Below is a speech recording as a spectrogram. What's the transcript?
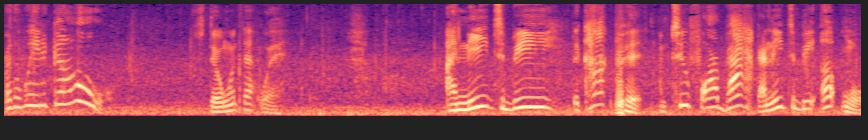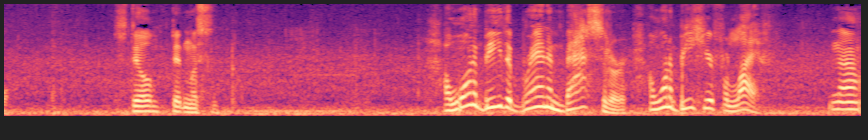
are the way to go. Still went that way. I need to be the cockpit. I'm too far back. I need to be up more. Still didn't listen. I want to be the brand ambassador. I want to be here for life. No.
